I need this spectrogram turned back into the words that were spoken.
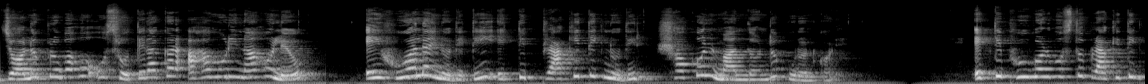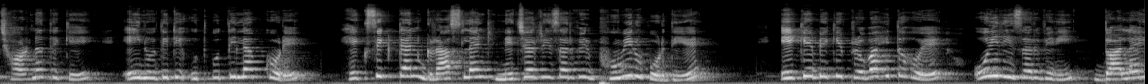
জলপ্রবাহ ও স্রোতের আকার আহামরি না হলেও, এই হুয়ালাই নদীটি একটি প্রাকৃতিক নদীর সকল মানদণ্ড পূরণ করে। একটি ভূগর্ভস্থ প্রাকৃতিক ঝর্ণা থেকে এই নদীটি উৎপত্তি লাভ করে হেক্সিকট্যান গ্রাসল্যান্ড নেচার রিজার্ভের ভূমির উপর দিয়ে একে বেঁকে প্রবাহিত হয়ে ওই রিজার্ভেরই দলাই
